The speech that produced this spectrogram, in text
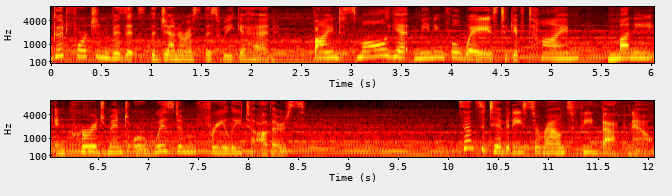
Good fortune visits the generous this week ahead. Find small yet meaningful ways to give time, money, encouragement, or wisdom freely to others. Sensitivity surrounds feedback now.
